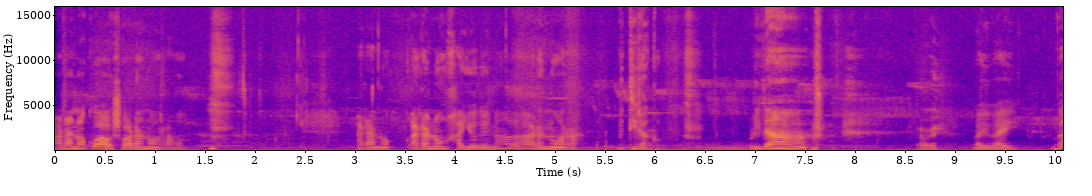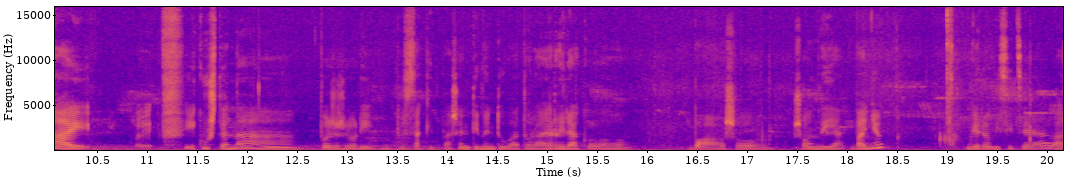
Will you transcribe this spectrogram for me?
Aranokoa oso aranoarra da. Arano, aranon jaio dena da aranoarra, betirako. Hori da, Bai. bai, bai. Bai, ikusten da, pues hori, ez dakit, ba, sentimentu bat, hola, herrirako, ba, oso, oso ondia. Baino, gero bizitzera, ba,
